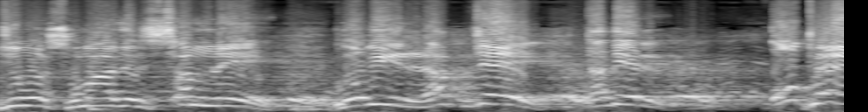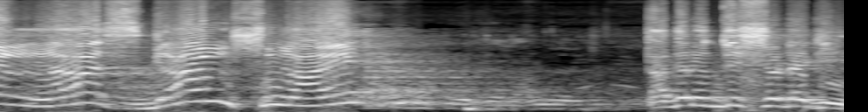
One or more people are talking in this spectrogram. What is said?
যুব সমাজের সামনে গভীর রাত্রে তাদের ওপেন নাচ গান শোনায়। তাদের উদ্দেশ্যটা কি?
